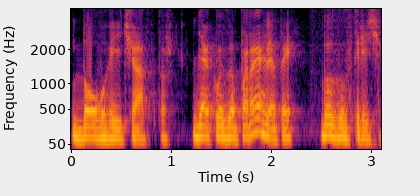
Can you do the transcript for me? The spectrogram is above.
довгий час. Тож дякую за перегляд і до зустрічі!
